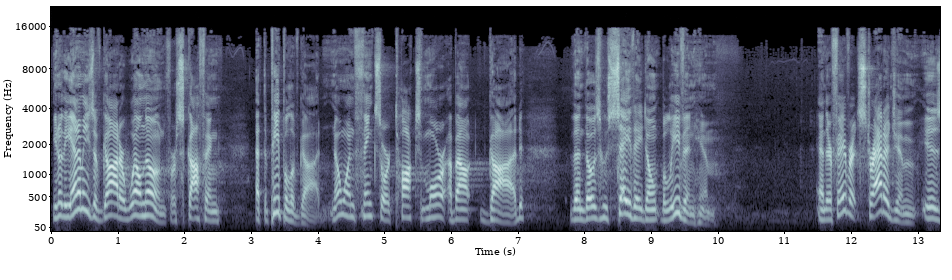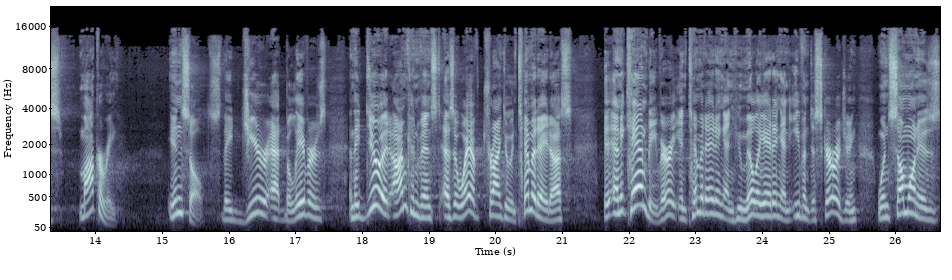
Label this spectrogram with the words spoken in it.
You know, the enemies of God are well known for scoffing at the people of God. No one thinks or talks more about God than those who say they don't believe in him. And their favorite stratagem is mockery, insults. They jeer at believers, and they do it, I'm convinced, as a way of trying to intimidate us. And it can be very intimidating and humiliating and even discouraging when someone is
